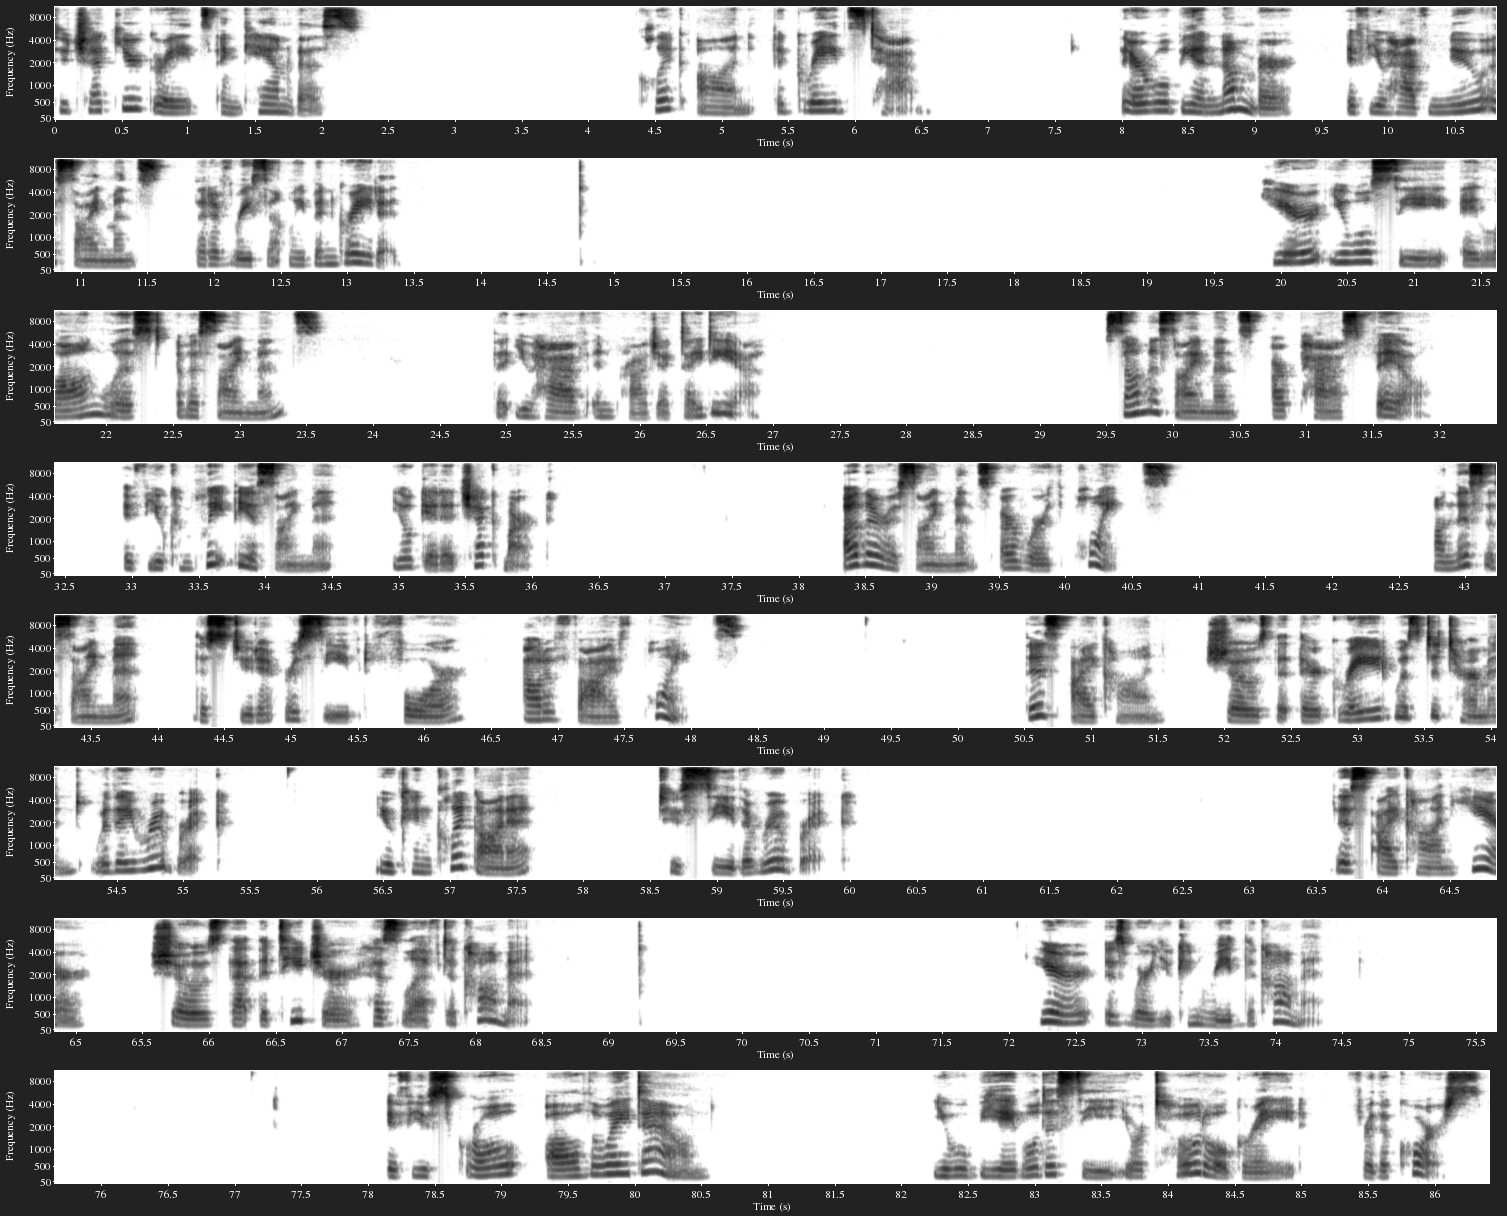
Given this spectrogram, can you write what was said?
To check your grades in Canvas, click on the Grades tab. There will be a number if you have new assignments that have recently been graded. Here you will see a long list of assignments that you have in Project IDEA. Some assignments are pass-fail. If you complete the assignment, you'll get a check mark. Other assignments are worth points. On this assignment, the student received 4 out of 5 points. This icon shows that their grade was determined with a rubric. You can click on it to see the rubric. This icon here shows that the teacher has left a comment. Here is where you can read the comment. If you scroll all the way down, you will be able to see your total grade for the course.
